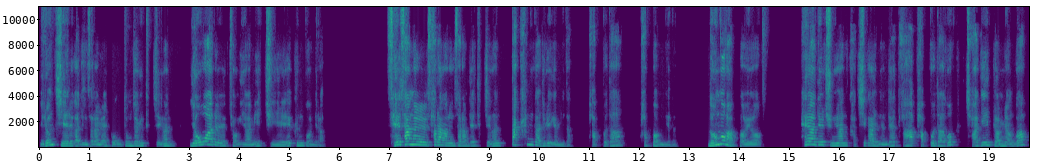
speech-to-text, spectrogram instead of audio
이런 지혜를 가진 사람의 공통적인 특징은 여호와를 경외함이 지혜의 근본이라. 세상을 사랑하는 사람들의 특징은 딱 한 가지로 얘기합니다. 바쁘다, 바쁩니다. 너무 바빠요. 해야 될 중요한 가치가 있는데 다 바쁘다고 자기 변명과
